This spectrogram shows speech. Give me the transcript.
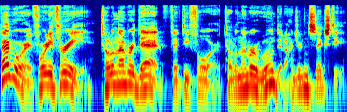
February 43. Total number dead 54. Total number wounded 160.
